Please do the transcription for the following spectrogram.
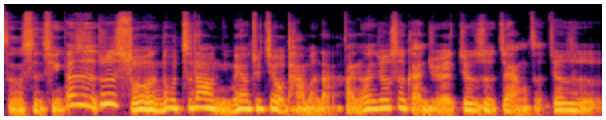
这个事情，但是就是所有人都知道你们要去救他们啊，反正就是感觉就是这样子，就是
